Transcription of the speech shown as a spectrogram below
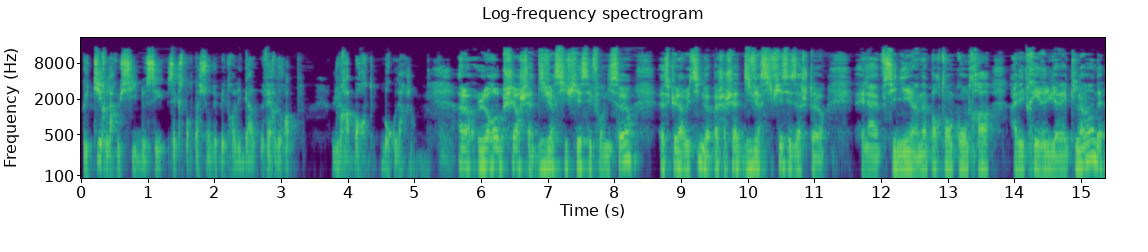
que tire la Russie de ses exportations de pétrole gaz vers l'Europe lui rapporte beaucoup d'argent. Alors, l'Europe cherche à diversifier ses fournisseurs. Est-ce que la Russie ne va pas chercher à diversifier ses acheteurs? Elle a signé un important contrat à des prix réduits avec l'Inde.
